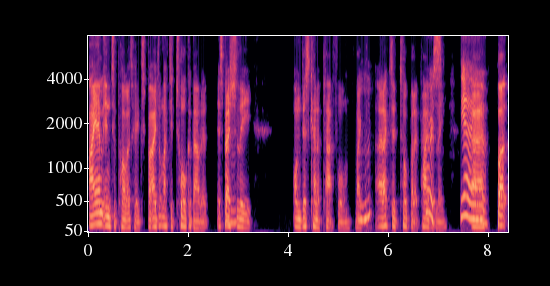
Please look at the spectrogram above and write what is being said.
i am into politics but i don't like to talk about it mm-hmm. especially mm-hmm. on this kind of platform like mm-hmm. i like to talk about it privately yeah, yeah. Uh, but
